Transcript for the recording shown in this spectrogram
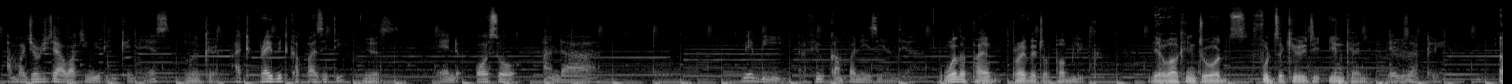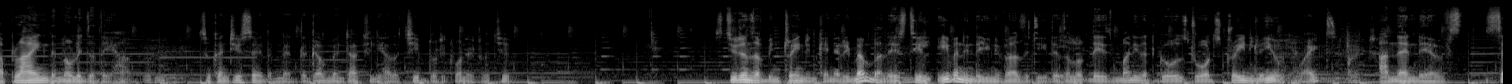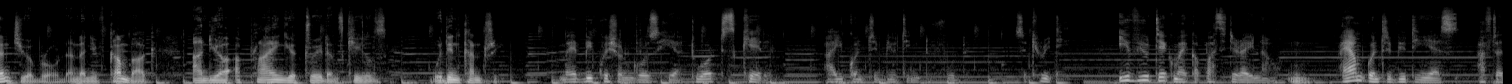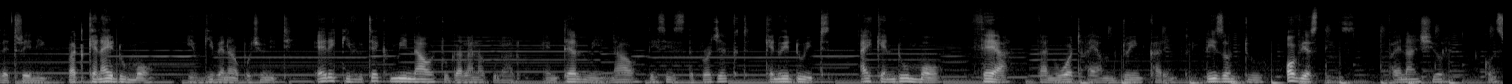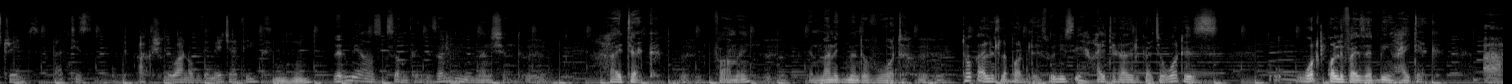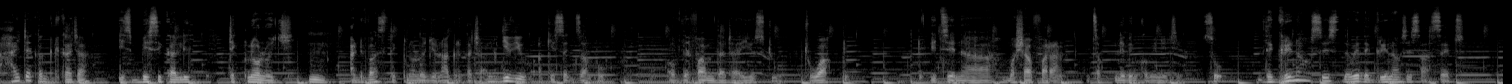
A majority are working within Kenya, yes, Okay. at private capacity Yes. and also under maybe a few companies here and there. Whether pi- private or public, they are working towards food security in Kenya, Exactly. applying the knowledge that they have. Mm-hmm. So, can't you say that the government actually has achieved what it wanted to achieve? Students have been trained in Kenya. Remember, there's mm-hmm. still even in the university, there's a lot. There's money that goes towards training you, right? And then they have sent you abroad, and then you've come back, and you are applying your trade and skills within country. My big question goes here to what scale are you contributing to food security? If you take my capacity right now, mm. I am contributing, yes, after the training, but can I do more if given an opportunity? Eric, if you take me now to Galana Kulalu and tell me now this is the project, can we do it? I can do more there than what I am doing currently. Reason to obvious things financial constraints. That is actually one of the major things. Let me ask something. There's something you mentioned Mm-hmm. high tech farming and management of water. Mm-hmm. Talk a little about this. When you say high tech agriculture, what is what qualifies as being high tech? uh, high-tech agriculture is basically technology advanced technology in agriculture. I'll give you a case example of the farm that i used to, to work to. It's in uh, Moshav Faran. it's a living community. So the greenhouses the way the greenhouses are set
